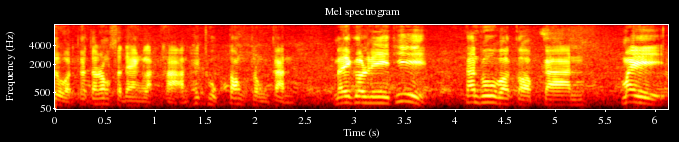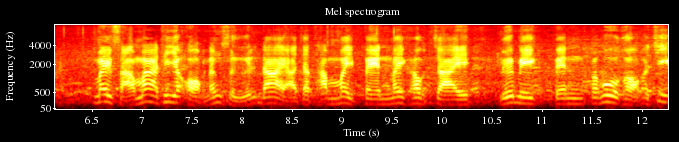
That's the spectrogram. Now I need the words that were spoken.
ตรวจก็จะต้องแสดงหลักฐานให้ถูกต้องตรงกัน ในกรณีที่ท่านผู้ประกอบการไม่ไม่สามารถที่จะออกหนังสือได้อาจจะทำไม่เป็นไม่เข้าใจ หรือมีเป็นผู้ประกอบอาชีพ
